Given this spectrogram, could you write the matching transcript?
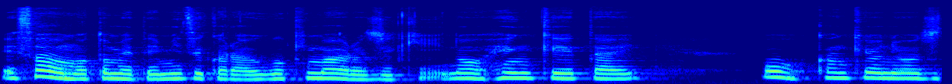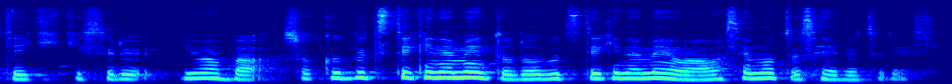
餌を求めて自ら動き回る時期の変形体を環境に応じて行き来する、いわば植物的な面と動物的な面を併せ持つ生物です。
